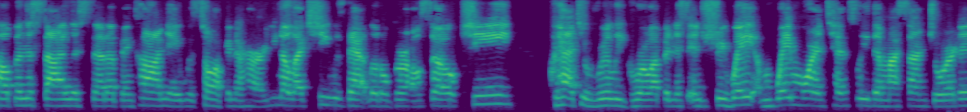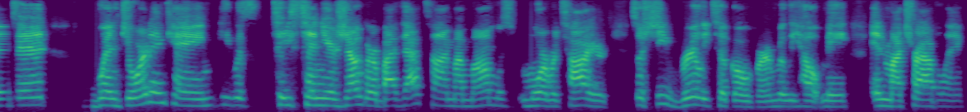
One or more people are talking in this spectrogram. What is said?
helping the stylist set up, and Kanye was talking to her, you know, like she was that little girl. So she had to really grow up in this industry way, way more intensely than my son Jordan did. When Jordan came, he was he's 10 years younger. By that time, my mom was more retired. So she really took over and really helped me in my traveling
